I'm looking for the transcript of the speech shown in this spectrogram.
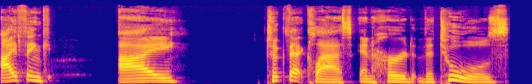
I think I took that class and heard the tools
